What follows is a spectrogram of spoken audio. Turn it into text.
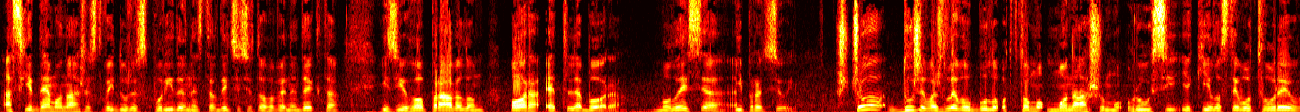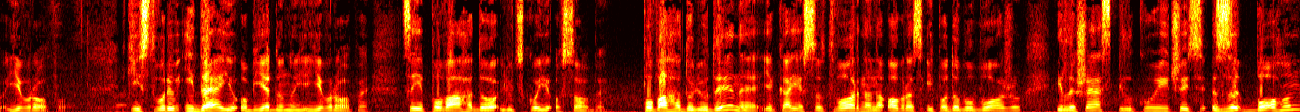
а східне монашество і дуже споріднене з традицією святого Венедикта і з його правилом ора ет лабора молися і працюй. Що дуже важливо було от в тому монашому русі, який властиво творив Європу який створив ідею об'єднаної Європи, це є повага до людської особи. Повага до людини, яка є сотворена на образ і подобу Божу, і лише спілкуючись з Богом,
